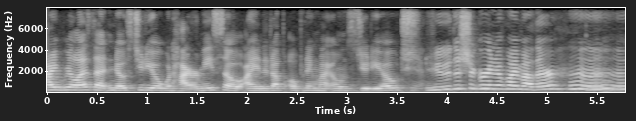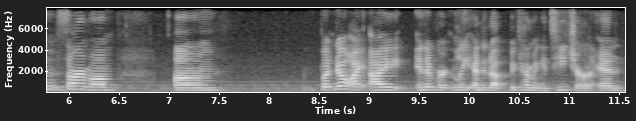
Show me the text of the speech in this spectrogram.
I realized that no studio would hire me, so I ended up opening my own studio to the chagrin of my mother. Sorry, mom. Um, but no, I, I inadvertently ended up becoming a teacher. Yeah. And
